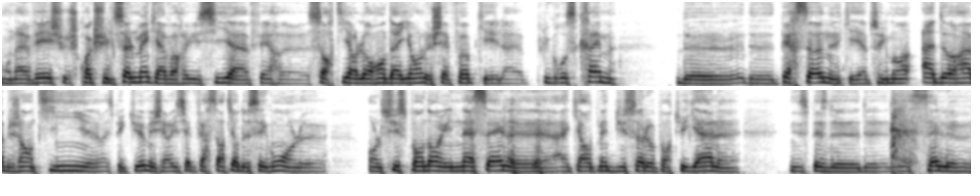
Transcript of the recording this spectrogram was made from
on avait, je, je crois que je suis le seul mec à avoir réussi à faire euh, sortir Laurent Dayan, le chef-op, qui est la plus grosse crème de, de personnes, qui est absolument adorable, gentil, euh, respectueux, mais j'ai réussi à le faire sortir de ses gonds en le, en le suspendant à une nacelle euh, à 40 mètres du sol au Portugal, euh, une espèce de, de nacelle euh,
